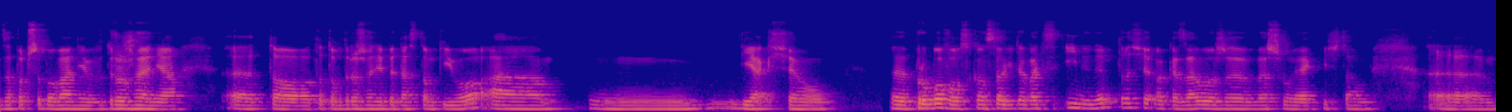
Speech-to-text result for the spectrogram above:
zapotrzebowanie wdrożenia, to, to to wdrożenie by nastąpiło, a jak się e, próbował skonsolidować z innym, to się okazało, że weszły jakieś tam e,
